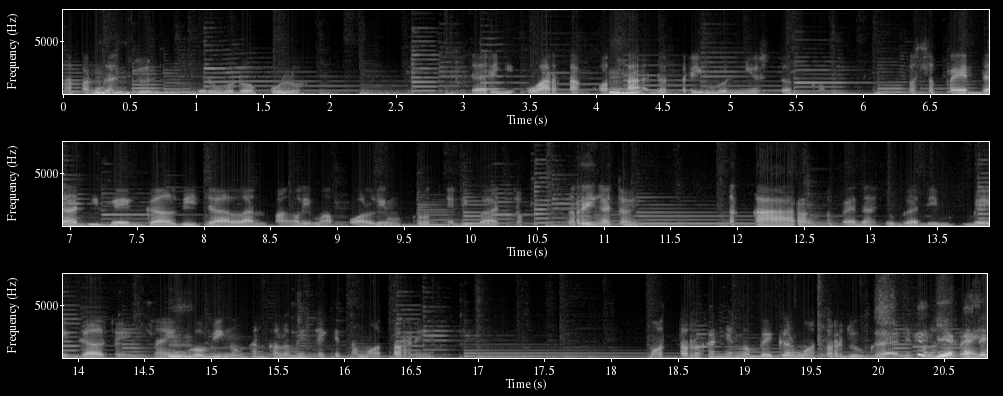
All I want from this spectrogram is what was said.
18 Mhm. Juni 2020 dari wartakota.tribunnews.com pesepeda dibegal di jalan Panglima Polim perutnya dibacok ngeri nggak coy sekarang sepeda juga dibegal coy nah yang Hmm. gue bingung kan kalau misalnya kita motor nih motor kan yang ngebegal motor juga ini kalau Iya, sepeda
